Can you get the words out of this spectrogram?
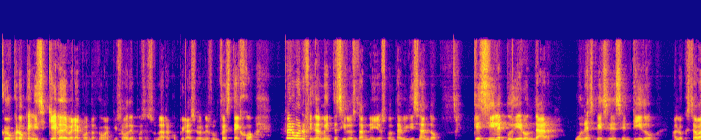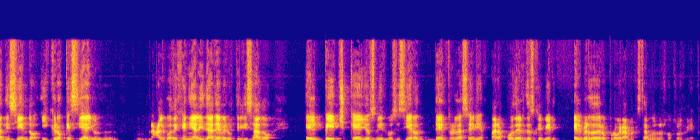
creo, creo que ni siquiera debería contar como episodio, pues es una recopilación, es un festejo, pero bueno, finalmente sí lo están ellos contabilizando, que sí le pudieron dar una especie de sentido a lo que estaban diciendo y creo que sí hay un, algo de genialidad de haber utilizado el pitch que ellos mismos hicieron dentro de la serie para poder describir el verdadero programa que estamos nosotros viendo.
